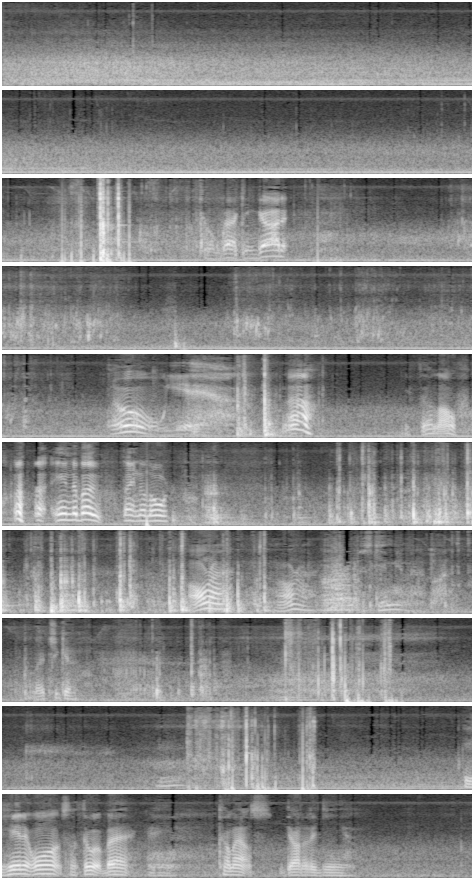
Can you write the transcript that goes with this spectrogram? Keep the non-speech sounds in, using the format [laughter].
Come back and got it. Oh yeah. Ah, he fell off [laughs] in the boat. Thank the Lord. All right, all right. Just give me a minute, buddy. I'll let you go. He hit it once, I threw it back, and he come out, got it again.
